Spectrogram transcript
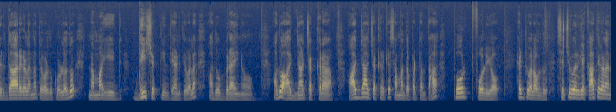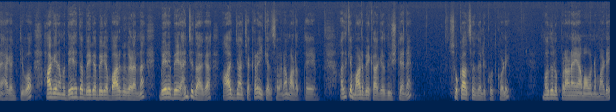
ನಿರ್ಧಾರಗಳನ್ನು ತೆಗೆದುಕೊಳ್ಳೋದು ನಮ್ಮ ಈ ಧೀಶಕ್ತಿ ಅಂತ ಹೇಳ್ತೀವಲ್ಲ, ಅದು ಬ್ರೈನು. ಅದು ಆಜ್ಞಾಚಕ್ರ ಆಜ್ಞಾಚಕ್ರಕ್ಕೆ ಸಂಬಂಧಪಟ್ಟಂತಹ ಪೋರ್ಟ್ಫೋಲಿಯೋ. ಹೇಳ್ತೀವಲ್ಲ, ಒಂದು ಸಚಿವರಿಗೆ ಖಾತೆಗಳನ್ನು ಹೇಗೆ ಹಂಚ್ತೀವೋ ಹಾಗೆ ನಮ್ಮ ದೇಹದ ಬೇಗ ಬೇಗ ಭಾಗಗಳನ್ನು ಬೇರೆ ಬೇರೆ ಹಂಚಿದಾಗ ಆಜ್ಞಾಚಕ್ರ ಈ ಕೆಲಸವನ್ನು ಮಾಡುತ್ತೆ. ಅದಕ್ಕೆ ಮಾಡಬೇಕಾಗಿರೋದು ಇಷ್ಟೇ ಸುಖಾಸನದಲ್ಲಿ ಕೂತ್ಕೊಳ್ಳಿ. ಮೊದಲು ಪ್ರಾಣಾಯಾಮವನ್ನು ಮಾಡಿ.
